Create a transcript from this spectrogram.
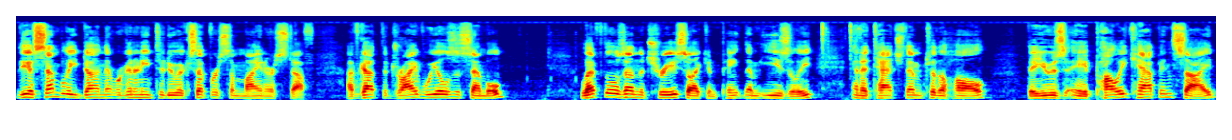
the assembly done that we're going to need to do except for some minor stuff. I've got the drive wheels assembled. Left those on the tree so I can paint them easily and attach them to the hull. They use a poly cap inside,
